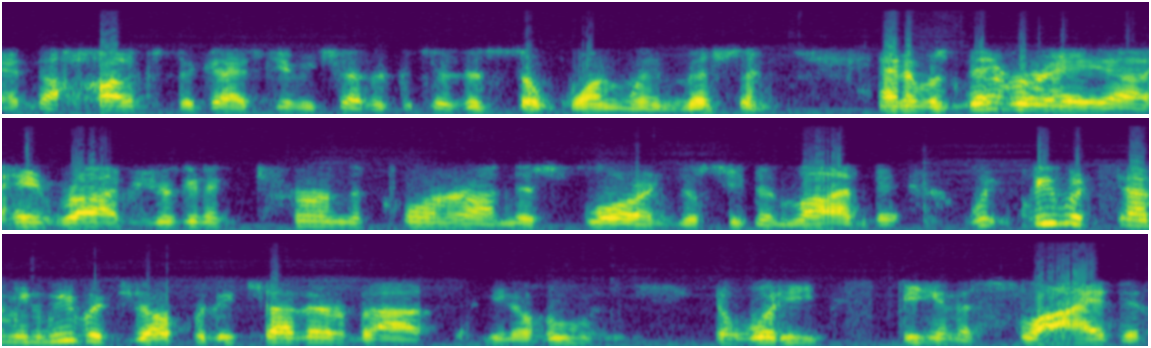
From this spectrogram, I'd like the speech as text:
and the hugs the guys give each other because this is a one-way mission. And it was never a, uh, hey, Rob, you're going to turn the corner on this floor and you'll see Bin Laden. We, we would, I mean, we would joke with each other about, you know, who you know, would he be in a slide that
